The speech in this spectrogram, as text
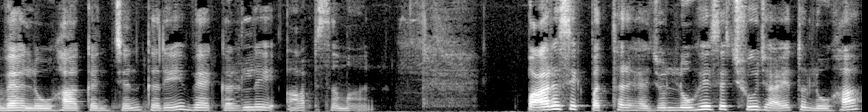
वह लोहा कंचन करे वह कर ले आप समान। पारस एक पत्थर है, जो लोहे से छू जाए तो लोहा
